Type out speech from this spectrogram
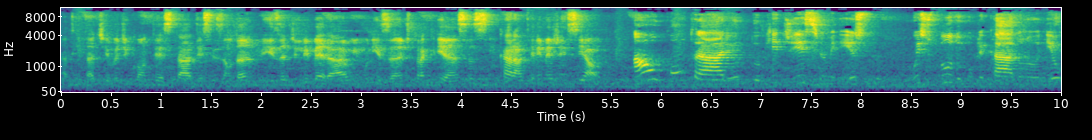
na tentativa de contestar a decisão da Anvisa de liberar o imunizante para crianças em caráter emergencial. Ao contrário do que disse o ministro, o estudo publicado no New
